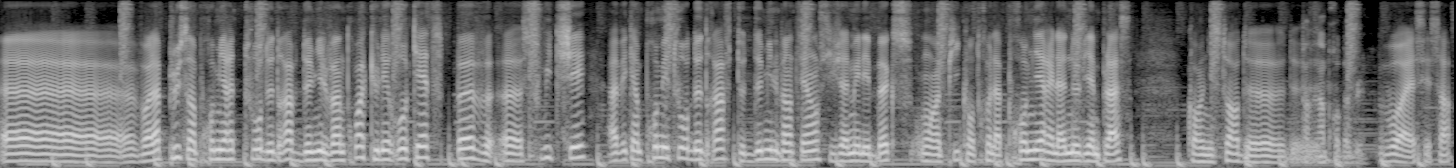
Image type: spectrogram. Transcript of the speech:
voilà, plus un premier tour de draft 2023 que les Rockets peuvent switcher avec un premier tour de draft 2021 si jamais les Bucks ont un pic entre la première et la neuvième place. Encore une histoire de. Improbable. Ouais, c'est ça.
